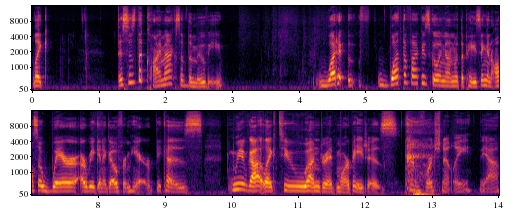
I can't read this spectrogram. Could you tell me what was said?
Like, this is the climax of the movie. What what the fuck is going on with the pacing and also where are we going to go from here because we've got like 200 more pages. Unfortunately, yeah.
